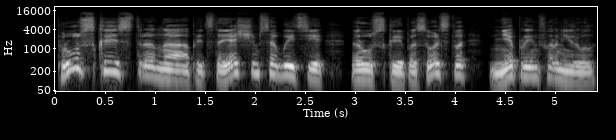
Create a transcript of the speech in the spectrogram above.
прусская страна о предстоящем событии русское посольство не проинформировало.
